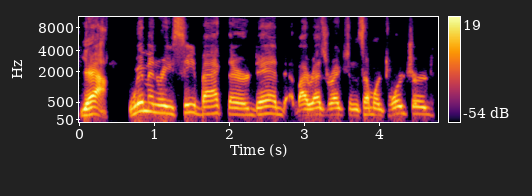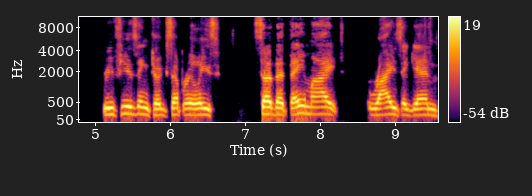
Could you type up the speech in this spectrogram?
Yeah, women receive back their dead by resurrection. Some were tortured, refusing to accept release so that they might rise again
